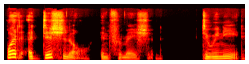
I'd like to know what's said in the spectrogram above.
What additional information do we need?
